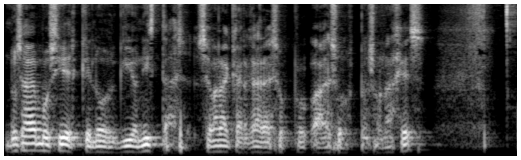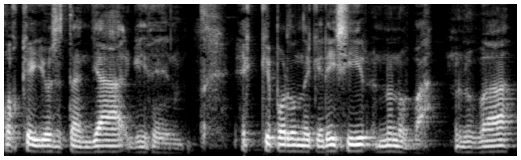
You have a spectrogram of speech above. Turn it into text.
No sabemos si es que los guionistas se van a cargar a esos, a esos personajes o que ellos están ya que dicen es que por donde queréis ir no nos va, no nos va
